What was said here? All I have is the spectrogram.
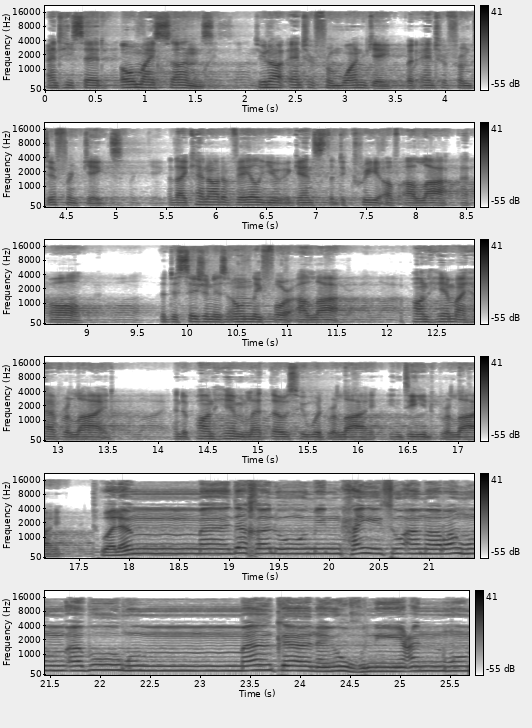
And he said, O my sons, do not enter from one gate, but enter from different gates. And I cannot avail you against the decree of Allah at all. The decision is only for Allah. Upon Him I have relied, and upon Him let those who would rely indeed rely. ولما دخلوا من حيث أمرهم أبوهم ما كان يغني عنهم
